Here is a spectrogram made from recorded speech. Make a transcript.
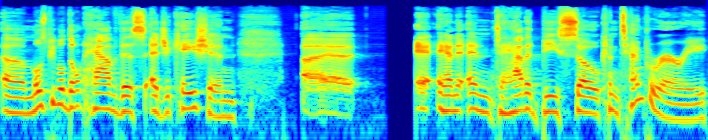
uh, most people don't have this education and and to have it be so contemporary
